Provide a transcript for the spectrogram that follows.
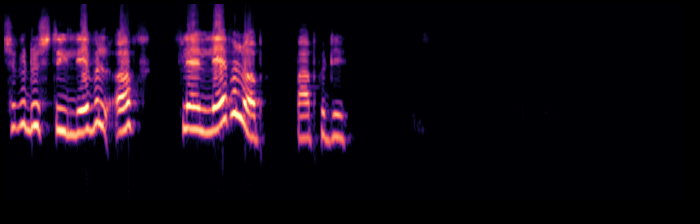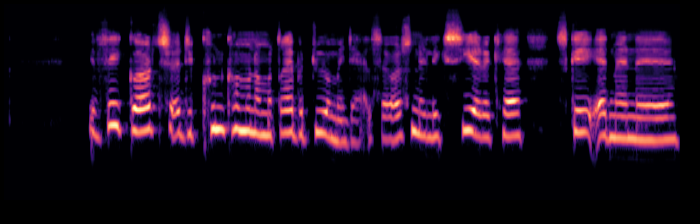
så kan du stige level op, flere level op, bare på det. Jeg ved godt, at det kun kommer, når man dræber dyr, men det er altså også en elixir, der kan ske, at man... Øh...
